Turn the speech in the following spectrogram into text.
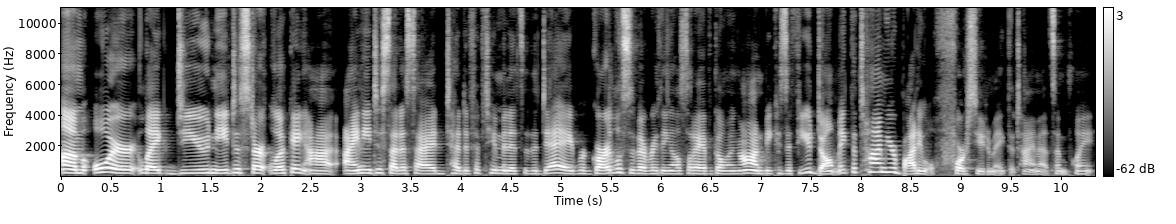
Um, or like, do you need to start looking at I need to set aside 10 to 15 minutes of the day, regardless of everything else that I have going on? Because if you don't make the time, your body will force you to make the time at some point.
